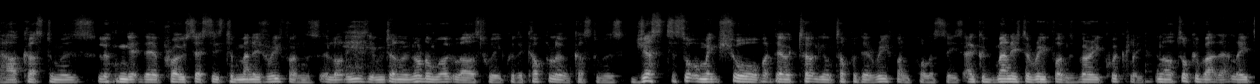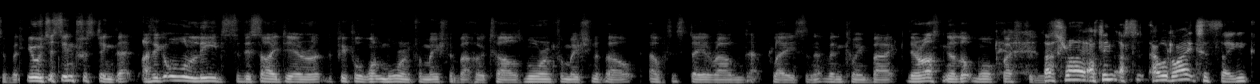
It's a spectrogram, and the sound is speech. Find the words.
our customers, looking at their processes to manage refunds a lot easier. We've done a lot of work last week with a couple of customers just to sort of make sure that they were totally on top of their refund policies and could manage the refunds very quickly. And I'll talk about that later. But it was just interesting that I think it all leads to this idea that people want more information about hotels, more information about how to stay around that place, and then coming back, they're asking a lot more questions. That's right. I think I would like to. Think,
